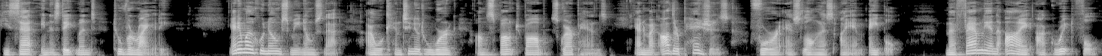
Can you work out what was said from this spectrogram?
he said in a statement to Variety. Anyone who knows me knows that I will continue to work on SpongeBob SquarePants and my other passions for as long as I am able. My family and I are grateful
